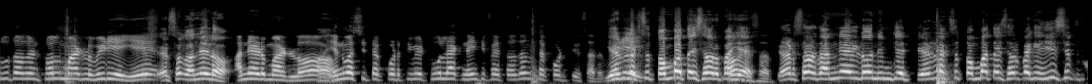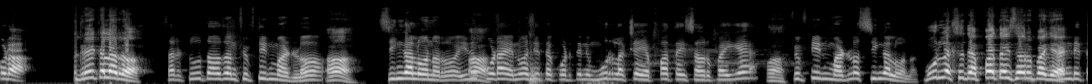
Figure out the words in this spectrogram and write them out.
two thousand twelve model VDI ಎರಡ್ ಸಾವಿರದ ಹನ್ನೆರಡು. ಹನ್ನೆರಡು ಮಾಡ್ಲು. ಎನ್ ಒ ಸಿ ತಕ್ಕೊಡ್ತೀವಿ two lakh ninety five thousand ತಕ್ಕೊಡ್ತೀವಿ ಸರ್ ಎರಡ್ ಲಕ್ಷ ತೊಂಬತ್ತೈದು ಸಾವಿರ ರೂಪಾಯಿಗೆ. ಸರ್ ಎರಡ್ ಸಾವಿರದ ಹನ್ನೆರಡು ನಿಮ್ಗೆ ಎರಡು ಲಕ್ಷ ತೊಂಬತ್ತೈದು ಸಾವಿರ ರೂಪಾಯಿಗೆ ಈ ಶಿಫ್ಟ್ ಕೂಡ. Grey colour sir two thousand fifteen model. Single owner ಇದು ಕೂಡ ಎನ್ ಒ ಸಿ ತಕ್ಕೊಡ್ತೀನಿ ಮೂರ್ ಲಕ್ಷ ಎಪ್ಪತ್ತೈದು ಸಾವಿರ ರೂಪಾಯಿಗೆ. ಫಿಫ್ಟೀನ್ ಮಾಡ್ಲು ಸಿಂಗಲ್ ಓನರ್ ಮೂರ್ ಲಕ್ಷದ ಎಪ್ಪತ್ತೈದು ಸಾವಿರ ರೂಪಾಯಿಗೆ. ಖಂಡಿತ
